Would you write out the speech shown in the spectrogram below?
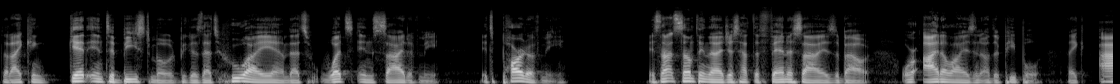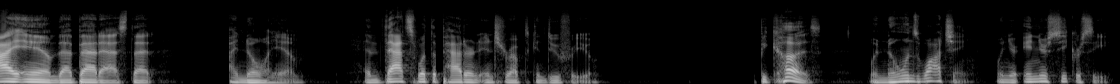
that I can get into beast mode because that's who I am. That's what's inside of me. It's part of me. It's not something that I just have to fantasize about or idolize in other people. Like, I am that badass that I know I am. And that's what the pattern interrupt can do for you. Because when no one's watching, when you're in your secrecy,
